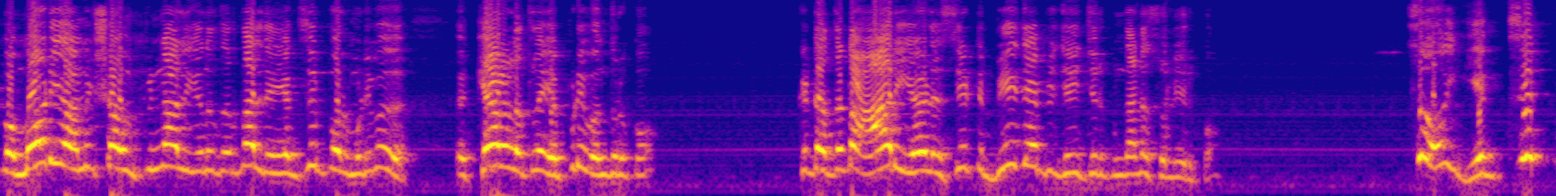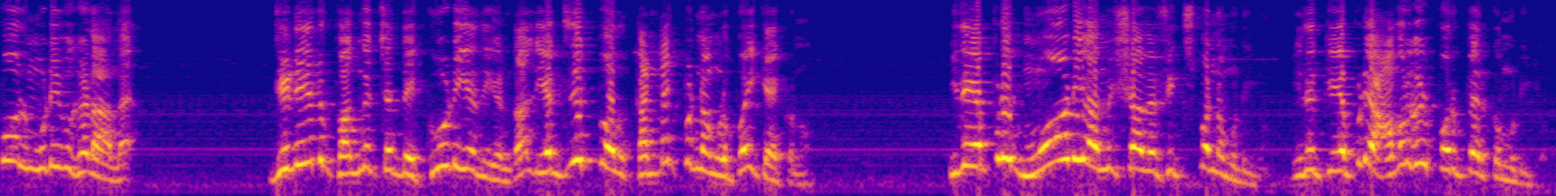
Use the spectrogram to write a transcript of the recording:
இப்ப மோடி அமித்ஷாவும் பின்னால் இருந்திருந்தால் இந்த எக்ஸிட் போல் முடிவு கேரளத்துல எப்படி வந்திருக்கும்? கிட்டத்தட்ட ஆறு ஏழு சீட்டு பிஜேபி ஜெயிச்சிருக்கும் தானே சொல்லியிருக்கோம். சோ எக்ஸிட் போல் முடிவுகளால திடீர்னு பங்குச்சந்தை கூடியது என்றால் எக்ஸிட் போல் கண்டக்ட் பண்ணவங்களை போய் கேட்கணும். இதை எப்படி மோடி அமித்ஷாவை பிக்ஸ் பண்ண முடியும்? இதுக்கு எப்படி அவர்கள் பொறுப்பேற்க முடியும்?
